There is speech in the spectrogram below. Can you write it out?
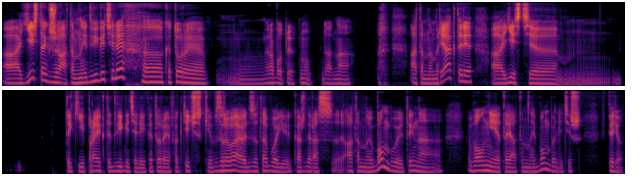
А, есть также атомные двигатели, э, которые работают ну, да, на атомном реакторе. А есть э, такие проекты двигателей, которые фактически взрывают за тобой каждый раз атомную бомбу, и ты на волне этой атомной бомбы летишь вперед.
